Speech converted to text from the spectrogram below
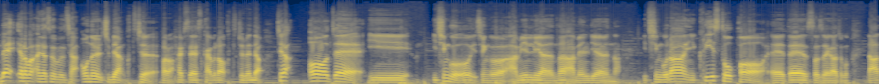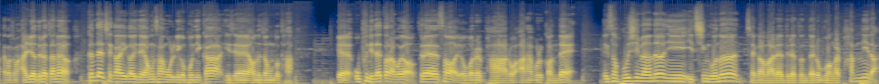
네 여러분 안녕하세요. 자 오늘 준비한 컨텐츠 바로 하이프스 스카이블럭 컨텐츠인데요 제가 어제 이, 이 친구 이 친구 아밀리아였나? 아멜리아였나? 이 친구랑 이 크리스토퍼에 대해서 제가 조금 나왔다고 좀 알려드렸잖아요. 근데 제가 이거 이제 영상 올리고 보니까 이제 어느 정도 다 이게 오픈이 됐더라고요. 그래서 요거를 바로 알아볼 건데 여기서 보시면은 이, 이 친구는 제가 말해드렸던 대로 무언가를 팝니다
